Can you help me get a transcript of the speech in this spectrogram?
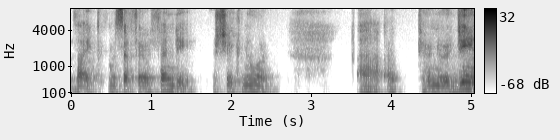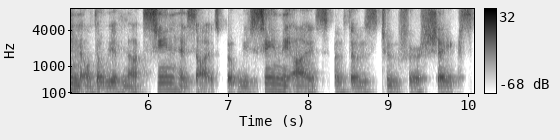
like Muzaffar Effendi, or Sheikh Noor uh, or Pir Nuruddin, although we have not seen his eyes, but we've seen the eyes of those two first sheikhs.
